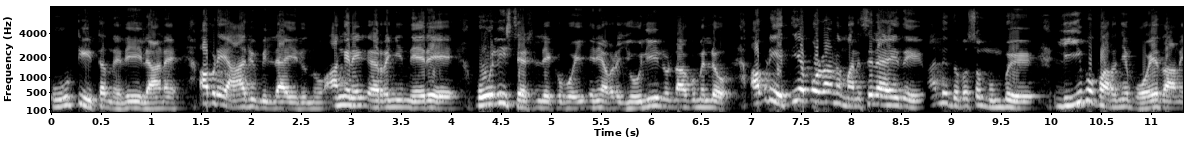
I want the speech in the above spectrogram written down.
പൂട്ടിയിട്ട നിലയിലാണ്. അവിടെ ആരുമില്ലായിരുന്നു. അങ്ങനെ ഇറങ്ങി നേരെ പോലീസ് സ്റ്റേഷനിലേക്ക് പോയി. ഇനി അവിടെ ജോലിയിലുണ്ടാകുമല്ലോ അവിടെ എത്തിയപ്പോഴാണ് മനസ്സിലായത് നാല് ദിവസം മുമ്പ് ലീവ് പറഞ്ഞു പോയതാണ്.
